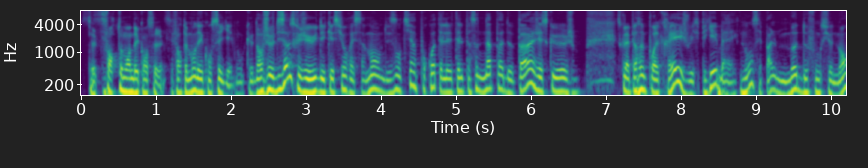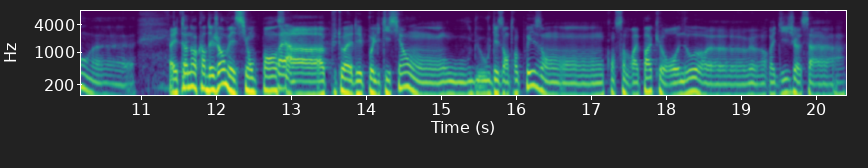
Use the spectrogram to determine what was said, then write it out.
C'est fortement déconseillé. C'est fortement déconseillé. Donc, euh, je dis ça parce que j'ai eu des questions récemment en me disant tiens, pourquoi telle telle personne n'a pas de page? Est-ce que, que la personne pourrait le créer? Et je lui ai expliqué ben, non, c'est pas le mode de fonctionnement. Euh. Ça étonne encore des gens, mais si on pense à, plutôt à des politiciens ou, des entreprises, on ne concevrait pas que Renault euh, rédige sa,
